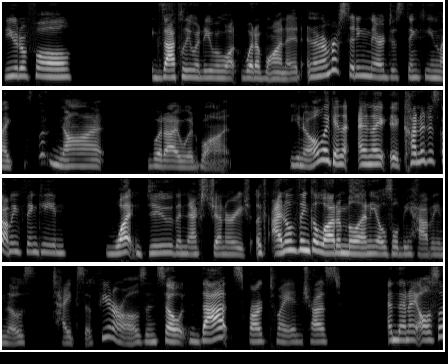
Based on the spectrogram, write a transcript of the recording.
beautiful, exactly what he would, would have wanted. And I remember sitting there just thinking, like, this is not what I would want, you know, like, and and I, it kind of just got me thinking, what do the next generation like? I don't think a lot of millennials will be having those types of funerals, and so that sparked my interest. And then I also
